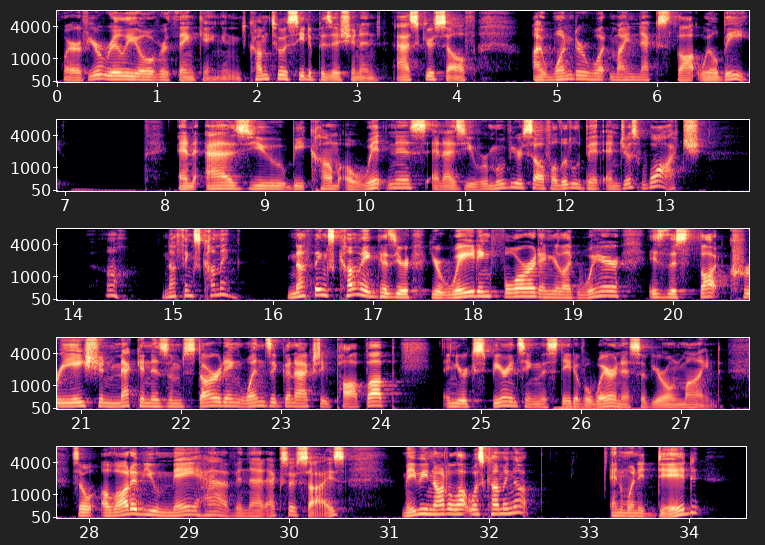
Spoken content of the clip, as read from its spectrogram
where if you're really overthinking and come to a seated position and ask yourself, I wonder what my next thought will be. And as you become a witness and as you remove yourself a little bit and just watch, oh, nothing's coming. Nothing's coming because you're you're waiting for it and you're like, where is this thought creation mechanism starting? When's it gonna actually pop up? And you're experiencing this state of awareness of your own mind. So a lot of you may have in that exercise, maybe not a lot was coming up. And when it did,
